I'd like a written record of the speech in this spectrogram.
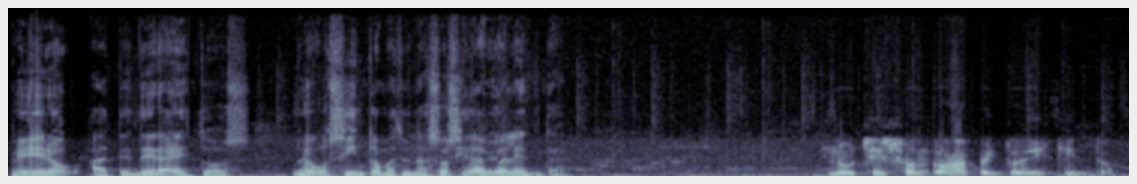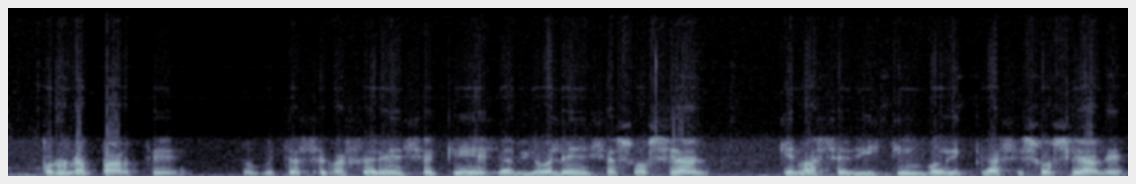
pero atender a estos nuevos síntomas de una sociedad violenta? Luchi son dos aspectos distintos. Por una parte, lo que usted hace referencia que es la violencia social, que no hace distingo de clases sociales,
